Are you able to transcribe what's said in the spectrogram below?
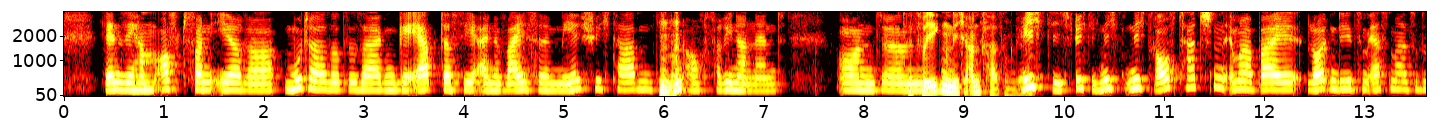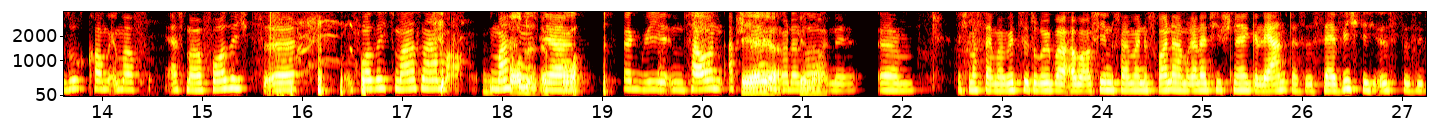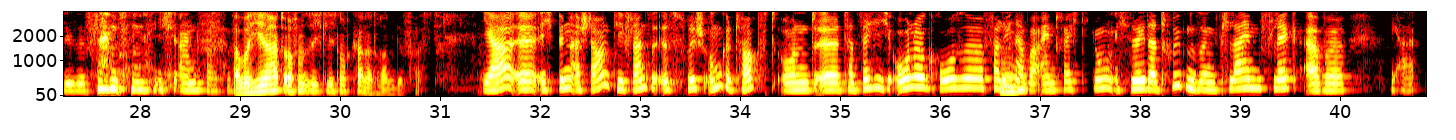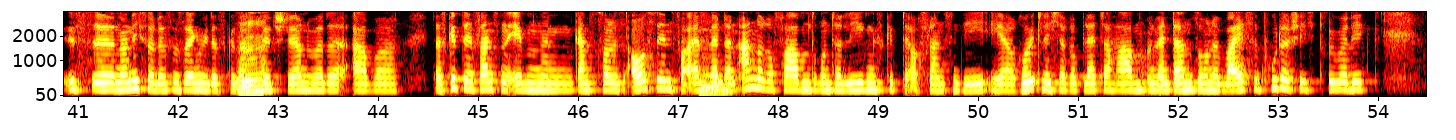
Denn sie haben oft von ihrer Mutter sozusagen geerbt, dass sie eine weiße Mehlschicht haben, die mhm. man auch Farina nennt. Und ähm, deswegen nicht anfassen, gell? Richtig, richtig, nicht nicht drauftatschen. Immer bei Leuten, die zum ersten Mal zu Besuch kommen, immer erstmal Vorsichts äh, Vorsichtsmaßnahmen machen. Ja, irgendwie einen Zaun abstellen ja, ja, oder genau. so. Nee, ähm, ich mache da immer Witze drüber, aber auf jeden Fall meine Freunde haben relativ schnell gelernt, dass es sehr wichtig ist, dass sie diese Pflanzen nicht anfassen. Aber hier hat offensichtlich noch keiner dran gefasst. Ja, äh, ich bin erstaunt. Die Pflanze ist frisch umgetopft und äh, tatsächlich ohne große Farina-Beeinträchtigung. Ich sehe da drüben so einen kleinen Fleck, aber ja, ist äh, noch nicht so, dass es irgendwie das Gesamtbild mhm. stören würde. Aber das gibt den Pflanzen eben ein ganz tolles Aussehen, vor allem mhm. wenn dann andere Farben drunter liegen. Es gibt ja auch Pflanzen, die eher rötlichere Blätter haben und wenn dann so eine weiße Puderschicht drüber liegt,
